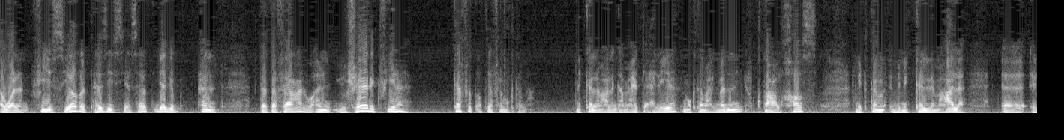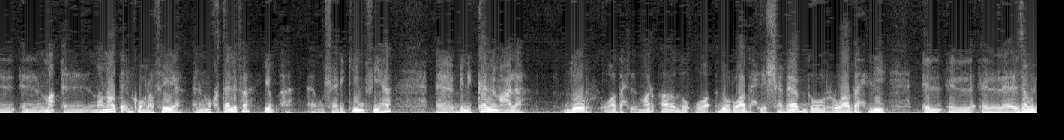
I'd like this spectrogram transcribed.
اولا في صياغة هذه السياسات يجب أن تتفاعل وأن يشارك فيها كافة أطياف المجتمع. نتكلم على الجمعيات الأهلية، المجتمع المدني، القطاع الخاص، نكتم بنتكلم على آه، ال- الم- المناطق الجغرافية المختلفة يبقى آه، مشاركين فيها. آه، بنتكلم على دور واضح للمرأة دو- دور واضح للشباب دور واضح لذوي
